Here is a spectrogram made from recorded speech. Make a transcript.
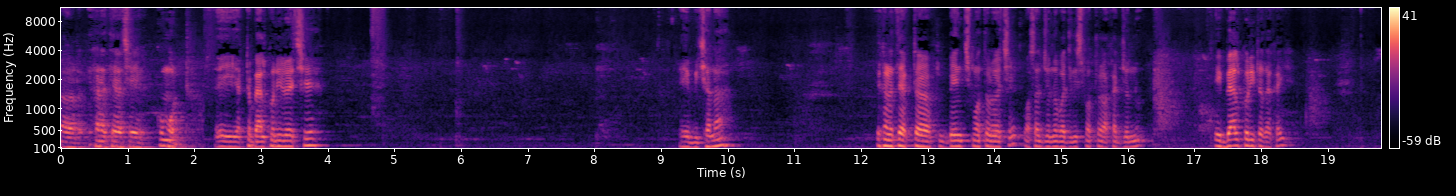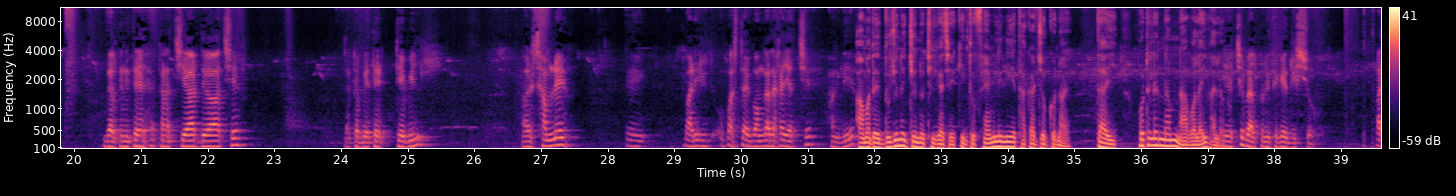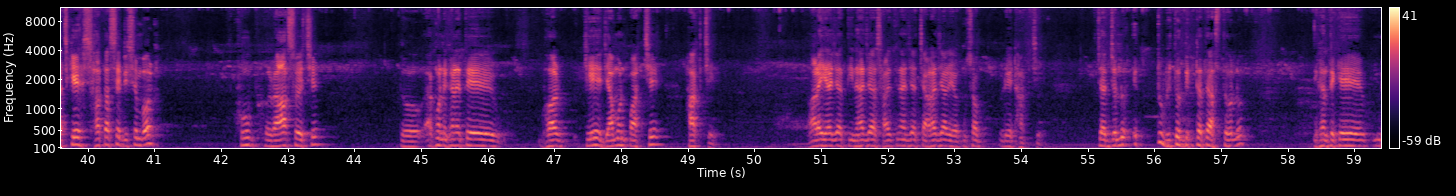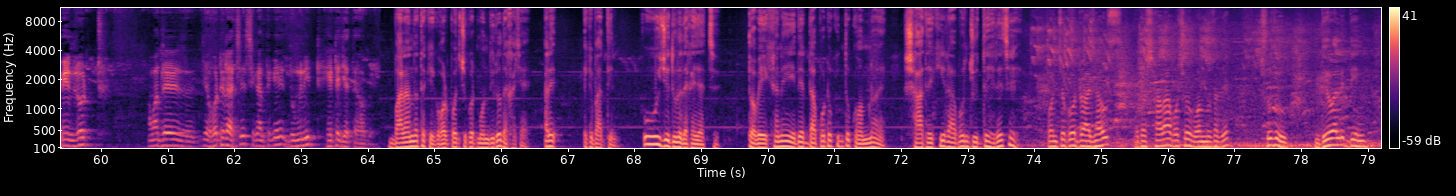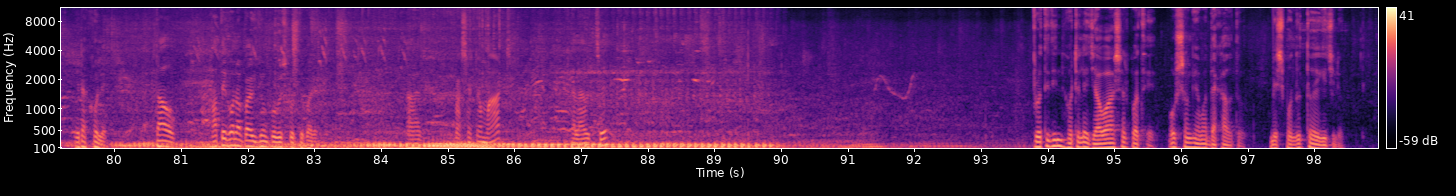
আর এখানেতে আছে কুমোট। এই একটা ব্যালকনি রয়েছে। এই বিছানা। এখানেতে একটা বেঞ্চ মতো রয়েছে, বসার জন্য বা জিনিসপত্র রাখার জন্য। এই ব্যালকনিটা দেখাই। ব্যালকনিতে একখানা চেয়ার দেওয়া আছে একটা বেতের টেবিল আর সামনে এই বাড়ির ওপাশটায় গঙ্গা দেখা যাচ্ছে ফাঁক দিয়ে। আমাদের দুজনের জন্য ঠিক আছে কিন্তু ফ্যামিলি নিয়ে থাকার যোগ্য নয় তাই হোটেলের নাম না বলাই ভালো। এই হচ্ছে ব্যালকনি থেকে দৃশ্য। আজকে সাতাশে ডিসেম্বর খুব রাস হয়েছে। তো এখন এখানেতে ঘর যে যেমন পাচ্ছে হাঁকছে আড়াই হাজার তিন হাজার সাড়ে তিন হাজার চার হাজার এরকম সব রেট হাঁকছে। যার জন্য একটু ভিতর দিকটাতে আসতে হলো। এখান থেকে মেন রোড আমাদের যে হোটেল আছে সেখান থেকে দু মিনিট হেঁটে যেতে হবে। বারান্দা থেকে গড় পঞ্চকোট মন্দিরও দেখা যায়? আরে একে বাদ দিন। ওই যে দূরে দেখা যাচ্ছে। তবে এখানে এদের দাপটও কিন্তু কম নয়। সাধে কি রাবণ যুদ্ধে হেরেছে? পঞ্চকোট রাজহাউস এটা সারা বছর বন্ধ থাকে। শুধু দিওয়ালির দিন এটা খোলে। তাও হাতে গোনা কয়েকজন প্রবেশ করতে পারে। আর পাশে একটা মাঠ, খেলা হচ্ছে। প্রতিদিন হোটেলে যাওয়া আসার পথে ওর সঙ্গে আমার দেখা হতো। বেশ বন্ধুত্ব হয়ে গেছিল।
